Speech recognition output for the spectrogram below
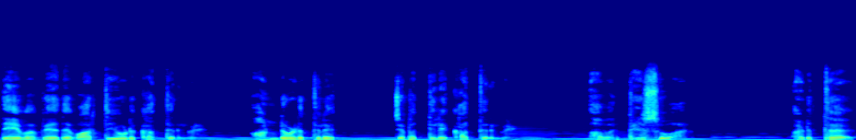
தேவ வேத வார்த்தையோடு காத்திருங்கள். ஆண்டவரிடத்திலே ஜெபத்திலே காத்திருங்கள். அவர் பேசுவார். அடுத்த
